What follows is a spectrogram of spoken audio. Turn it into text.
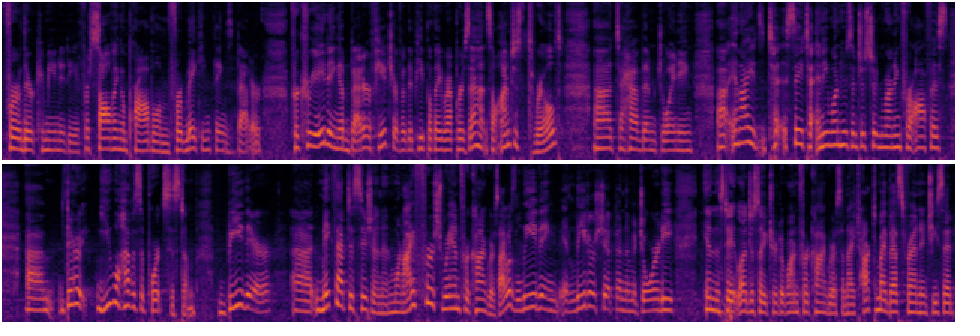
for their community, for solving a problem, for making things better, for creating a better future for the people they represent. So I'm just thrilled uh, to have them joining. Uh, and I t- say to anyone who's interested in running for office, um, there you will have a support system. Be there uh, make that decision. And when I first ran for Congress, I was leaving leadership in the majority in the state legislature to run for Congress. And I talked to my best friend, and she said,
